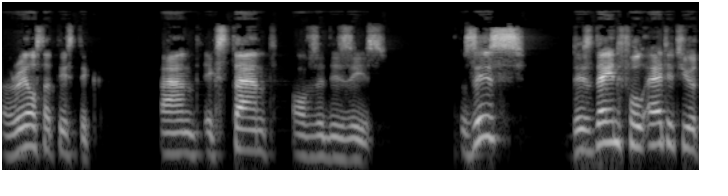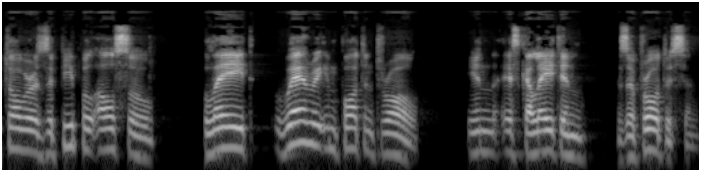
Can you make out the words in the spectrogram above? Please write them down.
real statistic and extent of the disease. This disdainful attitude towards the people also played very important role in escalating the protesting.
